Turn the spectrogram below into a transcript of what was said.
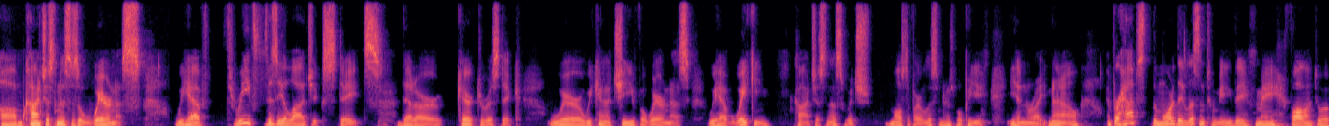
um, consciousness is awareness. We have three physiologic states that are characteristic where we can achieve awareness. We have waking consciousness, which most of our listeners will be in right now. And perhaps the more they listen to me, they may fall into a,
